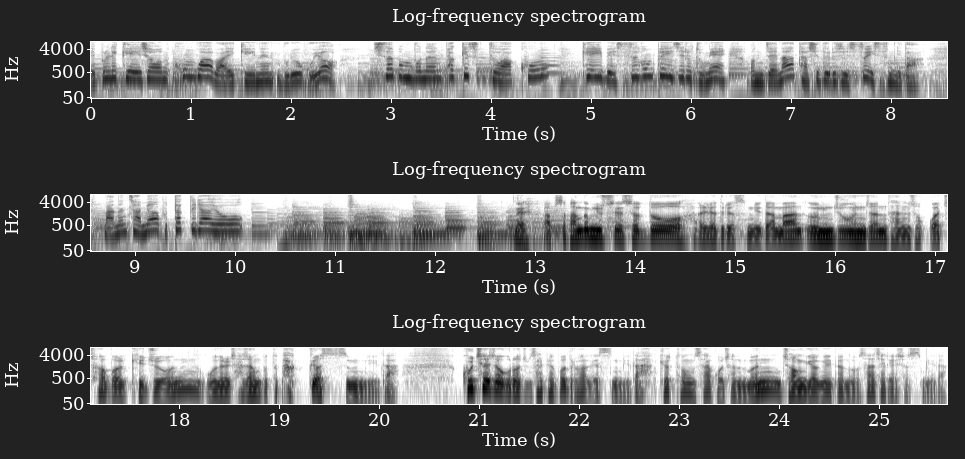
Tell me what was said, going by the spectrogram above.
애플리케이션 콩과 마이케이는 무료고요. 시사본부는 팟캐스트와 콩, KBS 홈페이지를 통해 언제나 다시 들으실 수 있습니다. 많은 참여 부탁드려요. 네, 앞서 방금 뉴스에서도 알려드렸습니다만 음주운전 단속과 처벌 기준 오늘 자정부터 바뀌었습니다. 구체적으로 좀 살펴보도록 하겠습니다. 교통사고 전문 정경일 변호사 자리하셨습니다.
